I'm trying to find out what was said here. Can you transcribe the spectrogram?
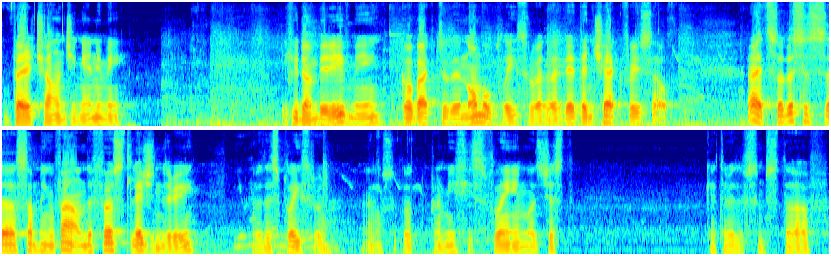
very challenging enemy. If you don't believe me, go back to the normal playthrough that I did and check for yourself. Right, so this is uh, something I found, the first legendary with this playthrough. I also got Prometheus Flame, let's just get rid of some stuff.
